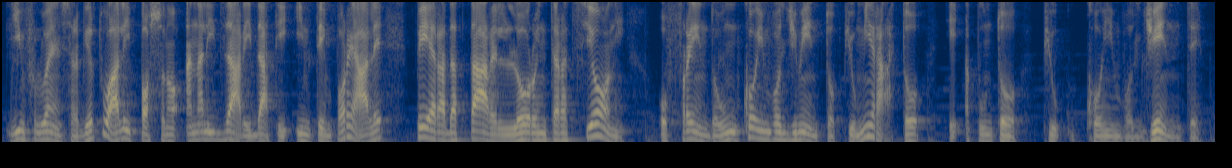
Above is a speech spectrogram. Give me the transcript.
Gli influencer virtuali possono analizzare i dati in tempo reale per adattare le loro interazioni, offrendo un coinvolgimento più mirato e appunto più coinvolgente.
